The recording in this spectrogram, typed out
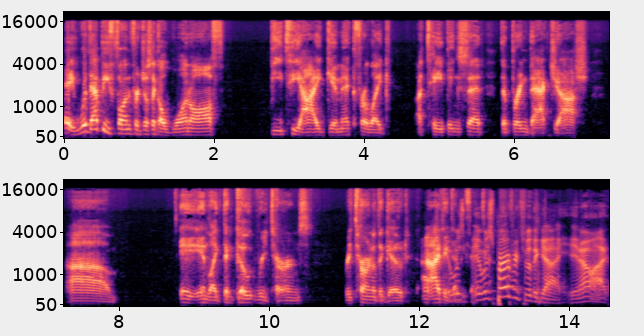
hey, would that be fun for just like a one-off BTI gimmick for like a taping set to bring back Josh? Um, in, like the goat returns, return of the goat. I, I think it was it was perfect for the guy. You know, I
